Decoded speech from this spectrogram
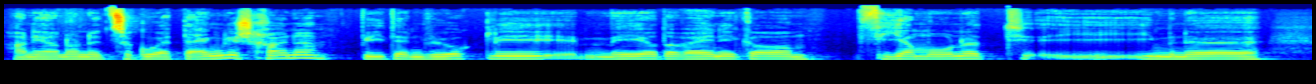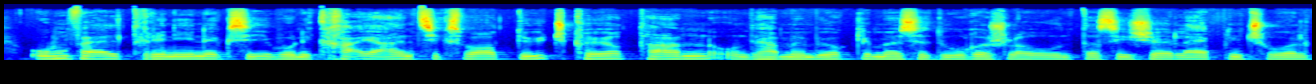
habe ich auch noch nicht so gut Englisch können. Bin dann wirklich mehr oder weniger vier Monate in einem Umfeld drin wo ich kein einziges Wort Deutsch gehört habe und ich habe mich wirklich durchschlagen und das war eine Lebensschule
